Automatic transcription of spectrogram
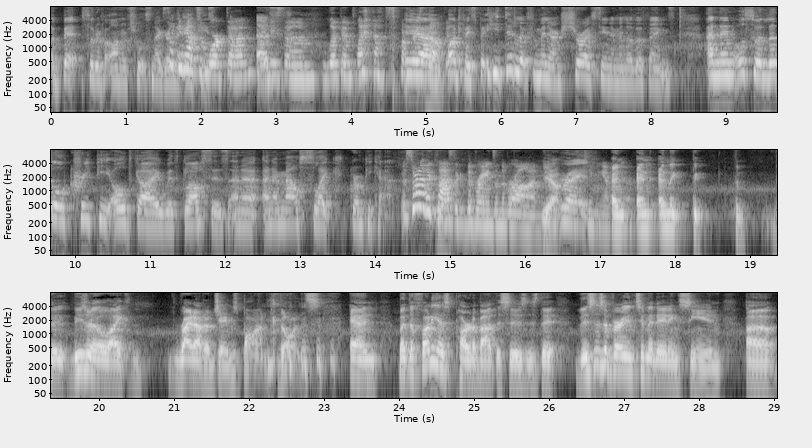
a bit sort of Arnold Schwarzenegger. Looks in like he had some work done. Maybe As- some lip implants or Yeah, something. odd face, but he did look familiar. I'm sure I've seen him in other things. And then also a little creepy old guy with glasses and a and a mouse like grumpy cat. It's sort of the classic, the brains and the brawn. Yeah. Right. Teaming up. and there. and and the, the the the these are like right out of James Bond villains, and but the funniest part about this is is that this is a very intimidating scene. Uh,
